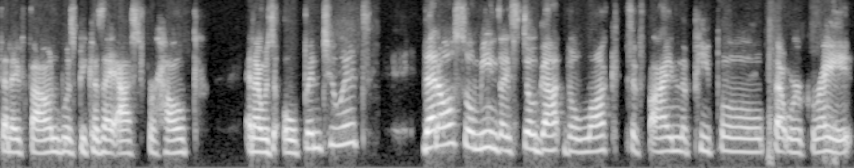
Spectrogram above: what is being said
that I found was because I asked for help and I was open to it that also means I still got the luck to find the people that were great.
